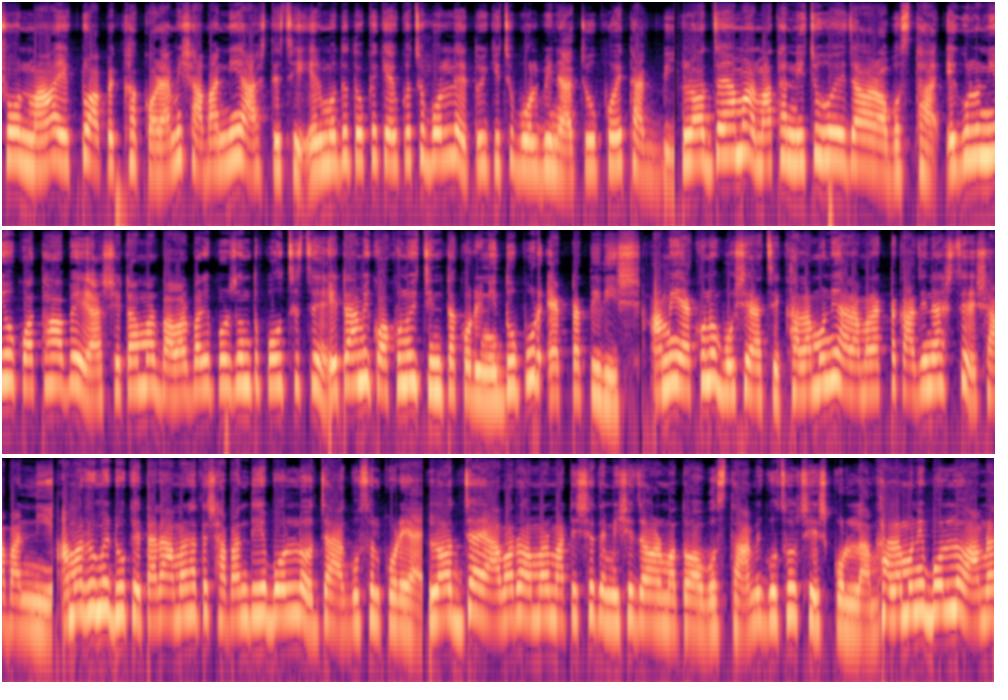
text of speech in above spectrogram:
শোন মা, একটু অপেক্ষা কর, আমি সাবান নিয়ে আসতেছি। এর মধ্যে তোকে কেউ কিছু বললে তুই কিছু বলবি না, চুপ হয়ে থাকবি। লজ্জায় আমার মাথা নিচু হয়ে যাওয়ার অবস্থা। এগুলো নিয়েও কথা হবে, আর সেটা আমার বাবার বাড়ি পর্যন্ত পৌঁছেছে, এটা আমি কখনোই চিন্তা করিনি। দুপুর একটা তিরিশ। আমি এখনও বসে আছি। খালামণি আর আমার একটা কাজিন আসছে সাবান নিয়ে। আমার রুমে ঢুকে তারা আমার হাতে সাবান দিয়ে বলল, যা, গোসল করে আয়। লজ্জায় আবারও আমার মাটির সাথে মিশে যাওয়ার মতো অবস্থা। আমি গোসল শেষ করলাম। খালামণি বলল, আমরা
